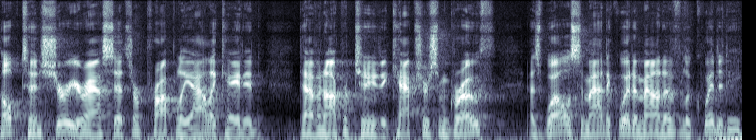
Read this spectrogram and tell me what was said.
help to ensure your assets are properly allocated to have an opportunity to capture some growth as well as some adequate amount of liquidity.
